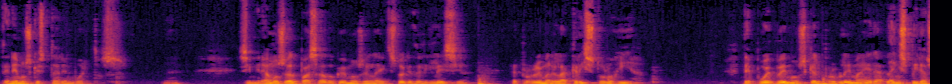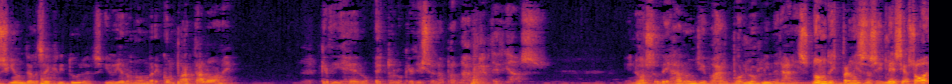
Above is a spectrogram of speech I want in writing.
tenemos que estar envueltos. ¿eh? Si miramos al pasado que vemos en la historia de la Iglesia, el problema era la cristología. Después vemos que el problema era la inspiración de las escrituras y vieron hombres con pantalones que dijeron, esto es lo que dice la palabra de Dios. Y no se dejaron llevar por los liberales. ¿Dónde están esas iglesias hoy?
